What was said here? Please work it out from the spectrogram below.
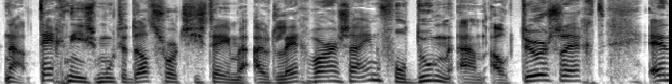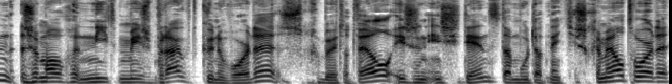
Nou, technisch moeten dat soort systemen uitlegbaar zijn, voldoen aan auteursrecht. En ze mogen niet misbruikt kunnen worden. Gebeurt dat wel, is een incident, dan moet dat netjes gemeld worden.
